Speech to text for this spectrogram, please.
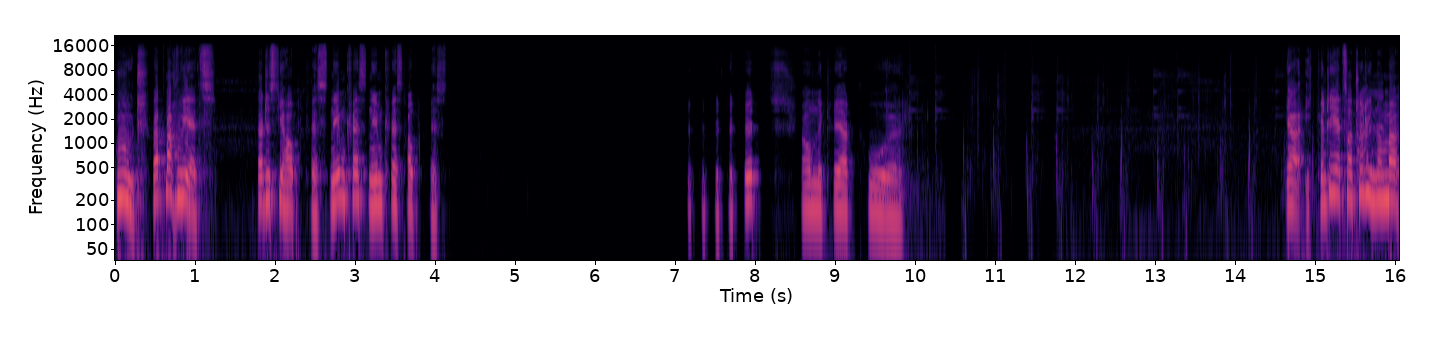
Gut, was machen wir jetzt? Das ist die Hauptquest. Nebenquest, Nebenquest, Hauptquest. Schaumende Kreatur. Ja, ich könnte jetzt natürlich noch mal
